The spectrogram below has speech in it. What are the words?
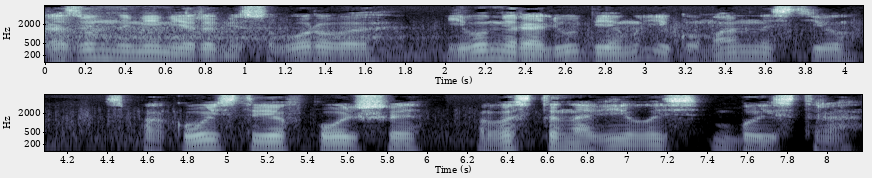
Разумными мерами Суворова, его миролюбием и гуманностью спокойствие в Польше восстановилось быстро.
